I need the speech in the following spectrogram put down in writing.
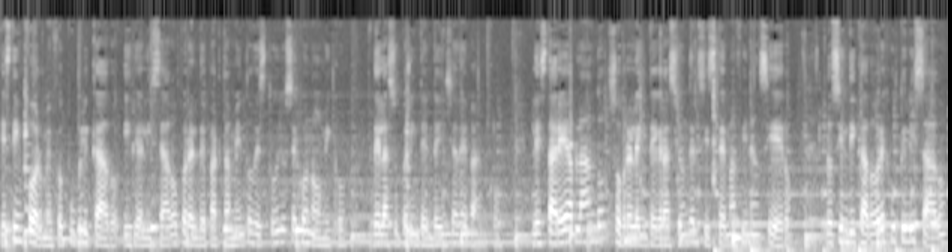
Este informe fue publicado y realizado por el Departamento de Estudios Económicos de la Superintendencia de Banco. Le estaré hablando sobre la integración del sistema financiero, los indicadores utilizados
